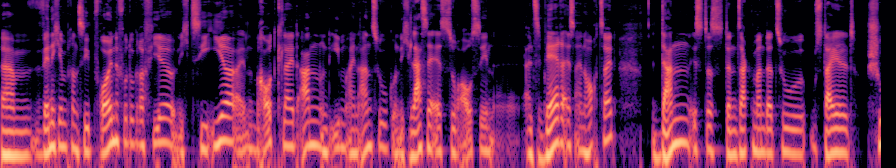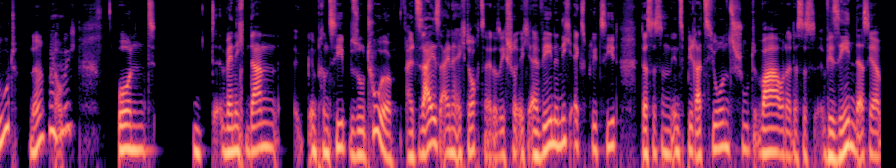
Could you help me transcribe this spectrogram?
Ähm, wenn ich im Prinzip Freunde fotografiere und ich ziehe ihr ein Brautkleid an und ihm einen Anzug und ich lasse es so aussehen, als wäre es eine Hochzeit, dann ist das, dann sagt man dazu Styled Shoot, ne, glaube mhm. ich. Und wenn ich dann im Prinzip so tue, als sei es eine echte Hochzeit. Also ich, ich erwähne nicht explizit, dass es ein Inspirationsshoot war oder dass es, wir sehen das ja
